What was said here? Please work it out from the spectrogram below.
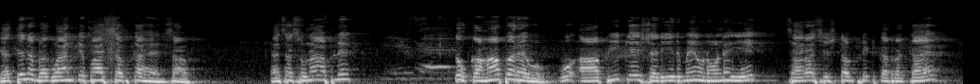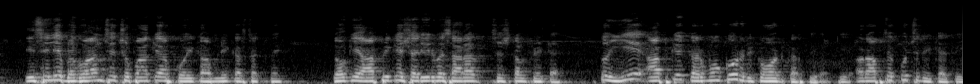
कहते हैं ना, भगवान के पास सबका है हिसाब। ऐसा सुना आपने? तो कहाँ पर है वो? वो आप ही के शरीर में उन्होंने ये सारा सिस्टम फिट कर रखा है। इसीलिए भगवान से छुपा के आप कोई काम नहीं कर सकते, क्योंकि तो आप ही के शरीर में सारा सिस्टम फिट है। तो ये आपके कर्मों को रिकॉर्ड करती रहती है और आपसे कुछ नहीं कहती।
